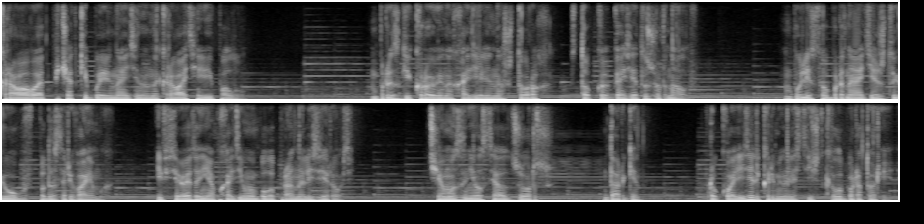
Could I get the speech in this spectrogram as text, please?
Кровавые отпечатки были найдены на кровати и полу. Брызги крови находили на шторах, стопках газет и журналов. Были собраны одежда и обувь подозреваемых, и все это необходимо было проанализировать. Чем и занялся Джордж Даргин, руководитель криминалистической лаборатории.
